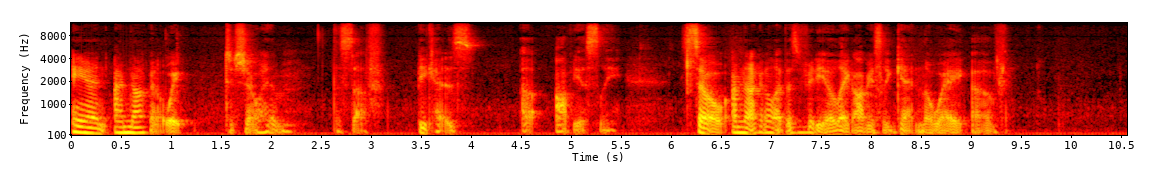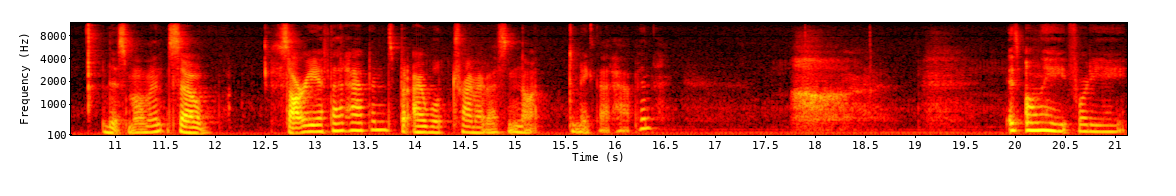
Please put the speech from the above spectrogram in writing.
And I'm not going to wait to show him the stuff because uh, obviously. So I'm not going to let this video like obviously get in the way of this moment. So sorry if that happens, but I will try my best not to make that happen. It's only 8.48.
